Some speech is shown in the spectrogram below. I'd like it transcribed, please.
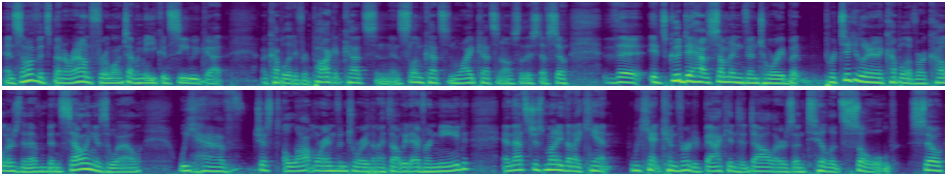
and some of it's been around for a long time. I mean you can see we've got a couple of different pocket cuts and, and, slim cuts and wide cuts and all this other stuff. So the it's good to have some inventory but particularly in a couple of our colors that haven't been selling as well we have just a lot more inventory than i thought we'd ever need. And that's just money that i can't we can't convert it back into dollars until it's sold. So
